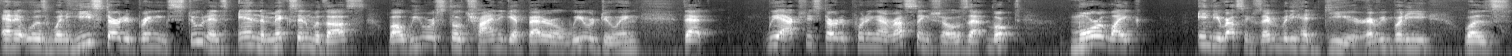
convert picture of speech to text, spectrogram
and it was when he started bringing students in to mix in with us while we were still trying to get better at what we were doing that we actually started putting on wrestling shows that looked more like indie wrestling because everybody had gear. Everybody was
